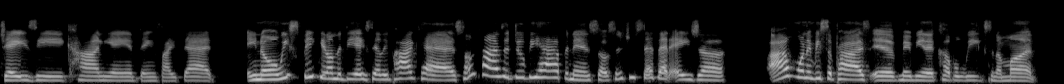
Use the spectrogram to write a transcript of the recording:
Jay Z, Kanye, and things like that. You know, when we speak it on the DX Daily podcast, sometimes it do be happening. So since you said that, Ashia, I wouldn't be surprised if maybe in a couple weeks in a month,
